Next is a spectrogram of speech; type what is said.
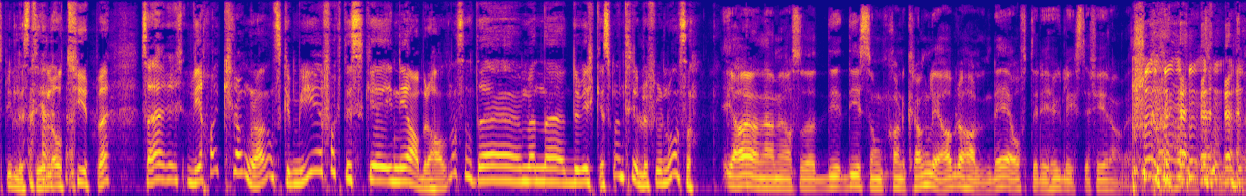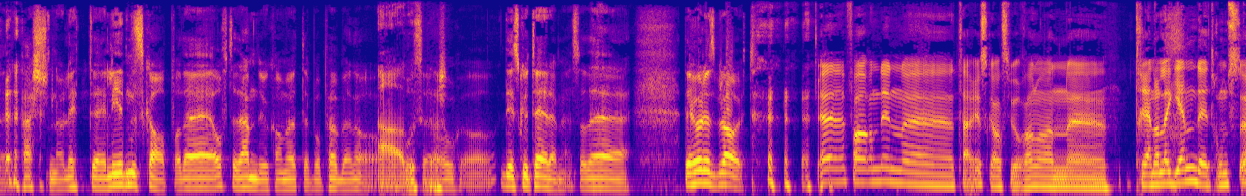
spillestil og type. Så jeg, vi har krangla ganske mye faktisk inne i Abrahallen, altså. Men du virker som en trivelig fyr nå, altså. Ja, ja, nei, men altså, de, de som kan krangle i Abrahallen, det er ofte de hyggeligste fyrene. sånn, eh, passion og litt eh, lidenskap, og det er ofte dem du kan møte på puben og, Ja, og, og, og diskutere med. Så det, det høres bra ut. Eh, faren din, Terje Skarsfjord, han var en uh, trenerlegende i Tromsø,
